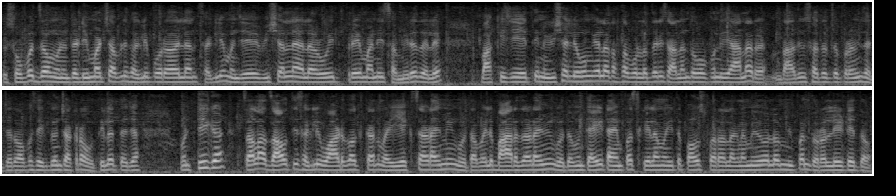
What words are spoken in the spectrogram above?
तर सोबत जाऊ म्हणून तर डिमार्टची आपली सगळी पोरं आल्या आणि सगळी म्हणजे विशाल नाही आला रोहित प्रेम आणि समीरच आले बाकीचे येतील विशाल येऊन गेला तसा बोलला तरी चालेल तो आपण येणार दहा दिवसात तर प्रवीण संचार वापस एक दोन चक्रा होतीलच त्याच्या. पण ठीक आहे चला जाऊ ती सगळी वाट बघता आणि भाई एकचा टायमिंग होता पहिले बाराचा टायमिंग होता पण त्याही टाइमपास केला मग इथं पाऊस पडायला लागला. मी बोललो मी पण थोडा लेट येतो.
